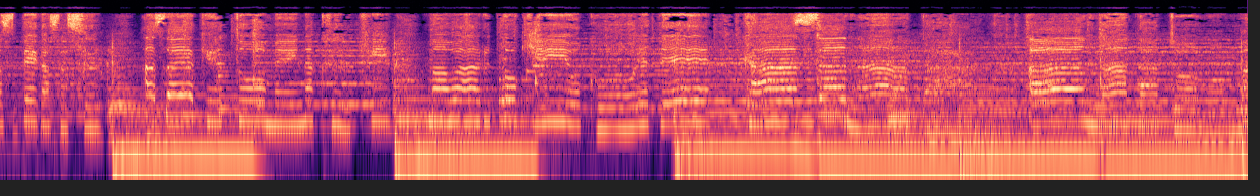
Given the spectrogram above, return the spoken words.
朝スペガサスけ透明な空気回る時を超えて重なった。あなたとの毎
